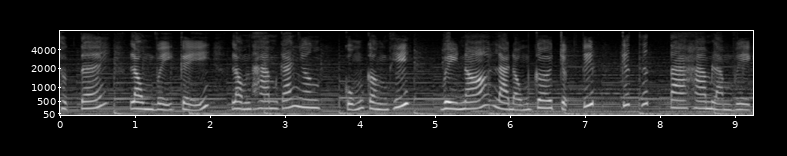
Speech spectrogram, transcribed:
Thực tế, lòng vị kỷ, lòng tham cá nhân cũng cần thiết, vì nó là động cơ trực tiếp kích thích ta ham làm việc,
